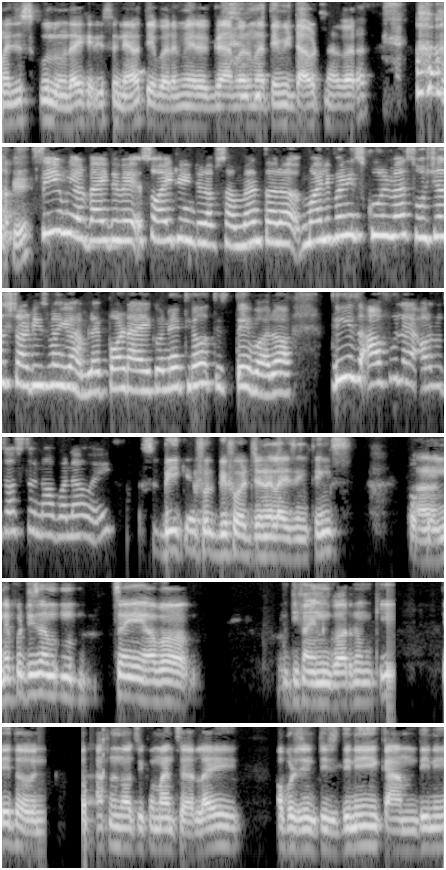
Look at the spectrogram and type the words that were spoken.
मैले स्कुल हुँदाखेरि सुने हो त्यही भएर मेरो ग्रामरमा तिमी डाउट नगर। Same year by the way sorry to interrupt Samman तर मैले पनि स्कुलमा सोसियल स्टडिजमा यो हामीलाई पढाएको नै थियो त्यस्तै भएर प्लिज आफूलाई अरू जस्तो नबनाऊ है। Be careful before generalising things nepotism चाहिँ अब डिफाइन गर्नु कि त्यही त हो। आफ्नो नजिकको मान्छेहरूलाई अपर्च्युनिटिज दिने काम दिने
